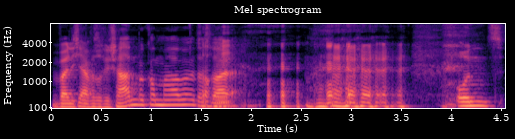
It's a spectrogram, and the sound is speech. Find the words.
weil ich einfach so viel Schaden bekommen habe. Das Sorry. war und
